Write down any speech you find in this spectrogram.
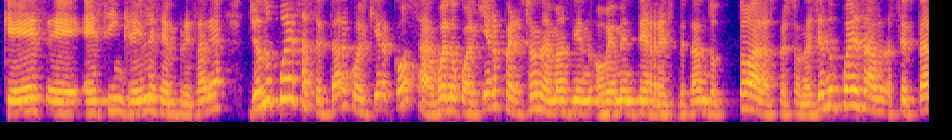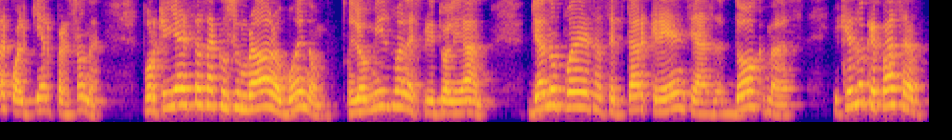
que es, eh, es increíble, es empresaria, ya no puedes aceptar cualquier cosa. Bueno, cualquier persona, más bien, obviamente, respetando todas las personas. Ya no puedes aceptar cualquier persona, porque ya estás acostumbrado a lo bueno. Lo mismo a la espiritualidad. Ya no puedes aceptar creencias, dogmas. ¿Y qué es lo que pasa?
